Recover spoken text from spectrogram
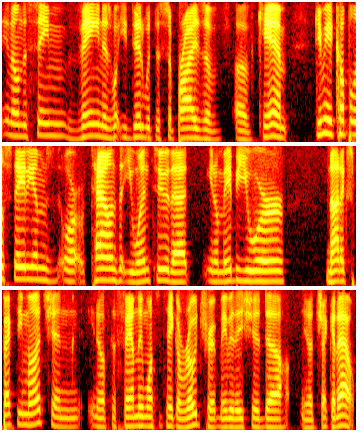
you know in the same vein as what you did with the surprise of of camp. Give me a couple of stadiums or towns that you went to that you know maybe you were not expecting much, and you know if the family wants to take a road trip, maybe they should uh, you know check it out.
